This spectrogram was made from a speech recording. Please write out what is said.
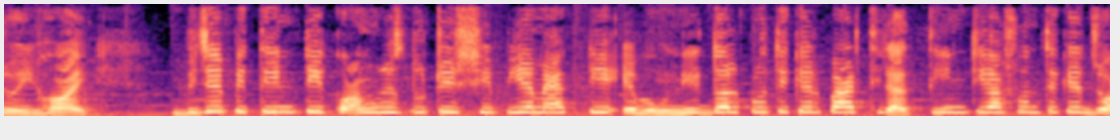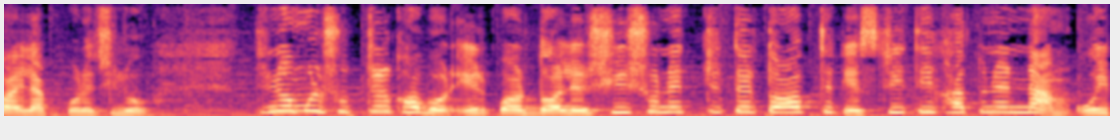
জয়ী হয়। বিজেপি তিনটি, কংগ্রেস দুটি, সিপিএম একটি এবং নির্দল প্রতীকের প্রার্থীরা তিনটি আসন থেকে জয়লাভ করেছিল। তৃণমূল সূত্রের খবর, এরপর দলের শীর্ষ নেতৃত্বের তরফ থেকে স্মৃতি খাতুনের নাম ওই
